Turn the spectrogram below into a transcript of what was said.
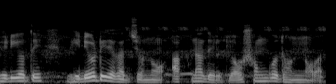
ভিডিওতে। ভিডিওটি দেখার জন্য আপনাদেরকে অসংখ্য ধন্যবাদ।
